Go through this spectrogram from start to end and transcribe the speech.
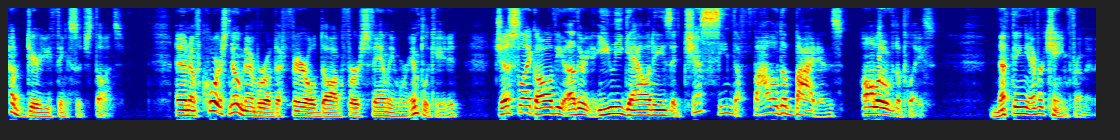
How dare you think such thoughts? And of course, no member of the feral dog first family were implicated, just like all the other illegalities that just seemed to follow the Bidens all over the place. Nothing ever came from it.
